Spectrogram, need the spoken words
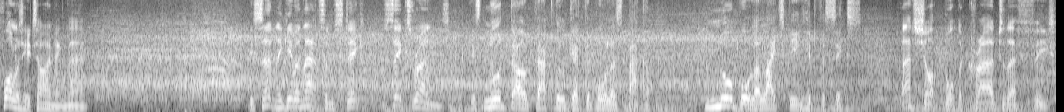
Quality timing there. He's certainly given that some stick. Six runs. There's no doubt that will get the bowlers back up. No bowler likes being hit for six. That shot brought the crowd to their feet.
